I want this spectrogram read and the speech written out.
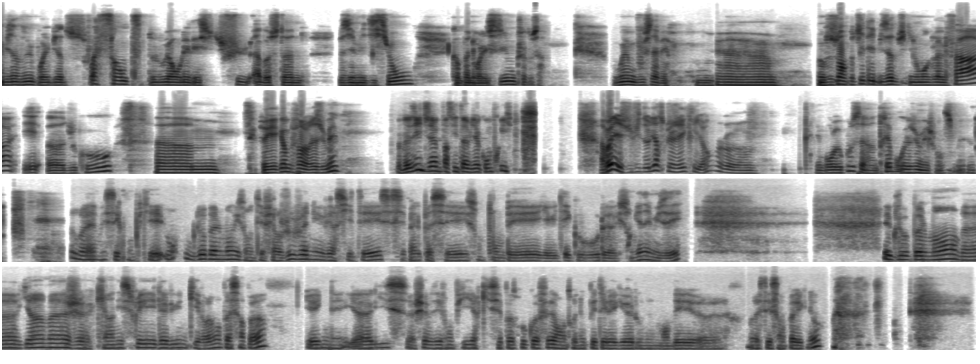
Et bienvenue pour l'épisode 60 de Louis Roulé des Fus à Boston, deuxième édition, campagne relation, tout ça, tout ça. Vous-même, vous savez. Euh... Donc ce soir, petit épisode puisqu'il nous manque l'alpha, et euh, du coup... Euh... Quelqu'un peut faire le résumé? Vas-y, Jam, parce que t'as bien compris. Après, il suffit de lire ce que j'ai écrit. Hein. je- Et pour le coup, c'est un très bon résumé, je pense. Ouais, mais c'est compliqué. Bon, globalement, ils ont été faire joujou à l'université, ça s'est mal passé, ils sont tombés, il y a eu des ghouls, ils sont bien amusés. Et globalement, bah, il y a un mage qui a un esprit de la lune qui est vraiment pas sympa. Il y a, une, il y a Alice, la chef des vampires, qui sait pas trop quoi faire entre nous péter la gueule ou nous demander euh, de rester sympa avec nous.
